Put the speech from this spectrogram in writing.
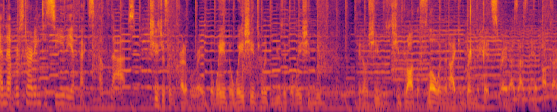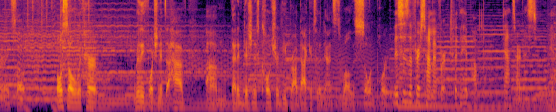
and that we're starting to see the effects of that. She's just incredible, right? The way the way she interpreted the music, the way she moved, you know, she was, she brought the flow, and then I can bring the hits, right? As as the hip hop guy, right? So, also with her, really fortunate to have um, that indigenous culture be brought back into the dance as well is so important. This is the first time I've worked with a hip hop dance artist. Yeah.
